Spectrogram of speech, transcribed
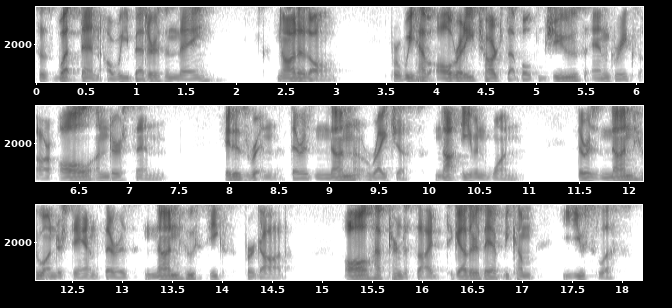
Says, What then? Are we better than they? Not at all. For we have already charged that both Jews and Greeks are all under sin. It is written, There is none righteous, not even one. There is none who understands, there is none who seeks for God. All have turned aside. Together they have become useless.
